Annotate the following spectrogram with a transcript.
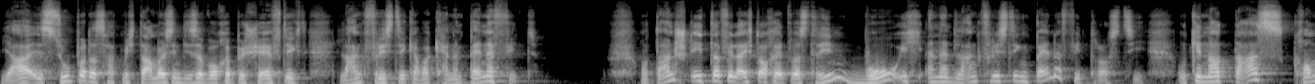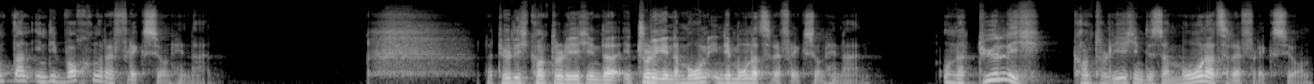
ja, ist super, das hat mich damals in dieser Woche beschäftigt, langfristig aber keinen Benefit. Und dann steht da vielleicht auch etwas drin, wo ich einen langfristigen Benefit draus ziehe. Und genau das kommt dann in die Wochenreflexion hinein. Natürlich kontrolliere ich in der, Entschuldige, in, der Mon in die Monatsreflexion hinein. Und natürlich kontrolliere ich in dieser Monatsreflexion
